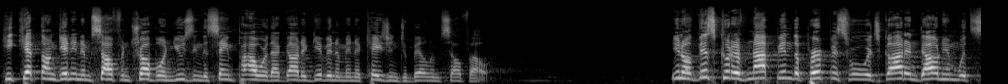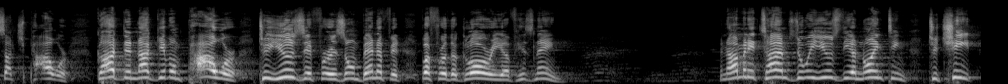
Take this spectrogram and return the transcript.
he kept on getting himself in trouble and using the same power that God had given him in occasion to bail himself out. You know, this could have not been the purpose for which God endowed him with such power. God did not give him power to use it for his own benefit, but for the glory of his name. And how many times do we use the anointing to cheat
